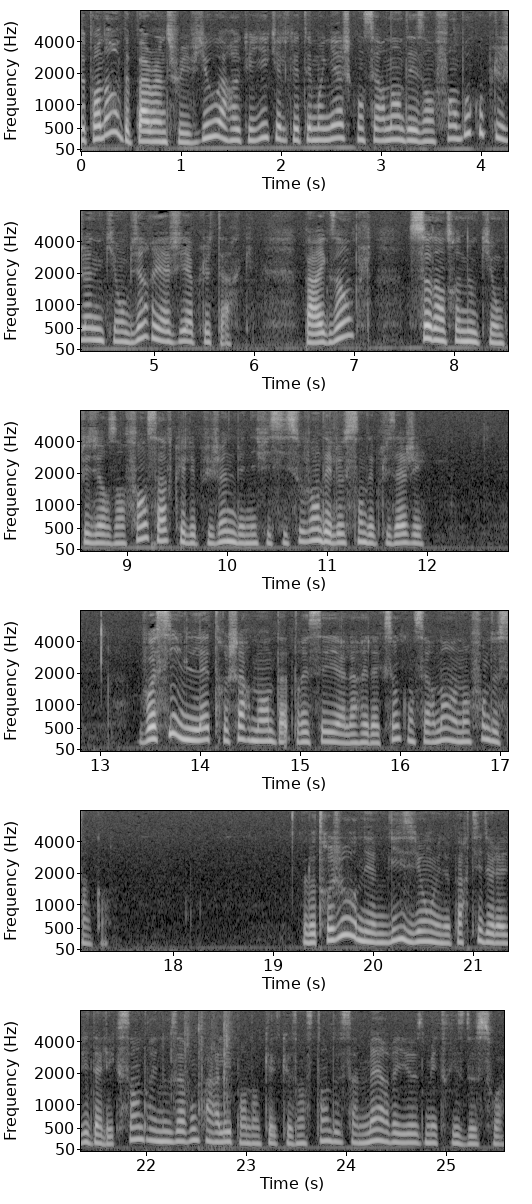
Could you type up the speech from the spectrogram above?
Cependant, The Parent Review a recueilli quelques témoignages concernant des enfants beaucoup plus jeunes qui ont bien réagi à Plutarque. Par exemple, ceux d'entre nous qui ont plusieurs enfants savent que les plus jeunes bénéficient souvent des leçons des plus âgés. Voici une lettre charmante adressée à la rédaction concernant un enfant de 5 ans. L'autre jour, nous lisions une partie de la vie d'Alexandre et nous avons parlé pendant quelques instants de sa merveilleuse maîtrise de soi,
